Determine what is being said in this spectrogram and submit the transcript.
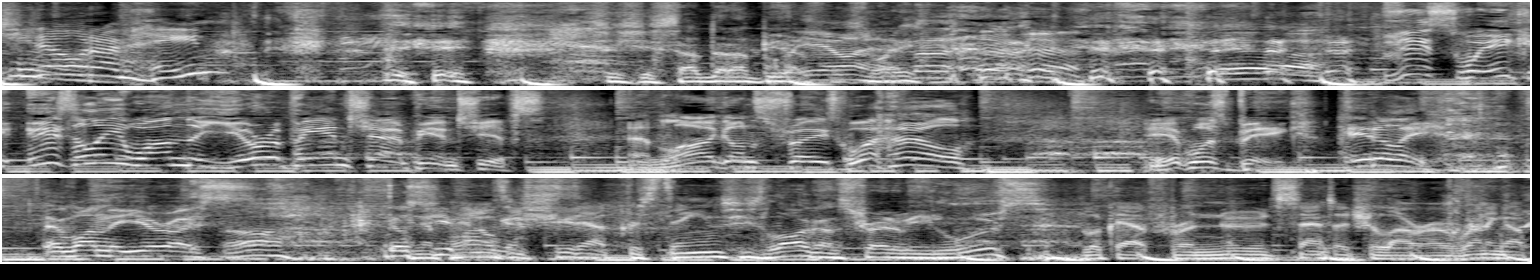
Do you know what I mean? She summed it up beautifully, Yeah, I. This week, Italy won the European Championships. And Lygon Street, well, it was big. Italy have won the Euros. They'll In see a penalty shootout, Christine. She's Lygon Street to be loose. Look out for a nude Santo Cilauro running up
